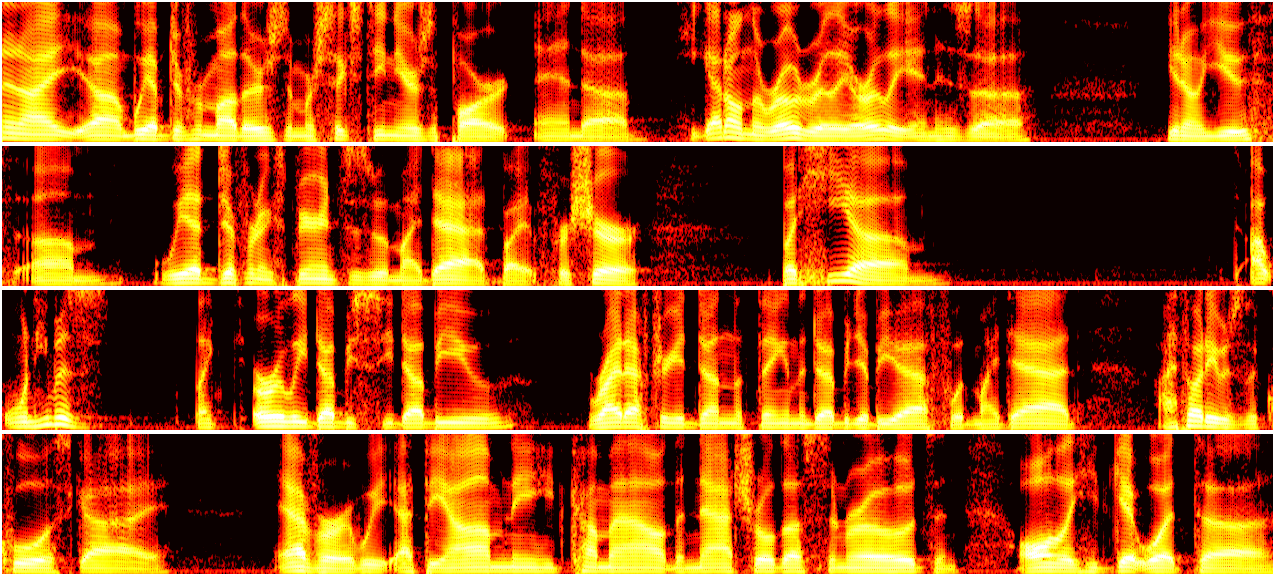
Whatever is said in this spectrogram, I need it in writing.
and I, uh, we have different mothers, and we're 16 years apart. And uh, he got on the road really early in his, uh, you know, youth. Um, we had different experiences with my dad, by for sure. But he, um, I, when he was like early WCW, right after he'd done the thing in the WWF with my dad, I thought he was the coolest guy ever. We at the Omni, he'd come out, the natural Dustin Rhodes, and all the, he'd get what uh,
